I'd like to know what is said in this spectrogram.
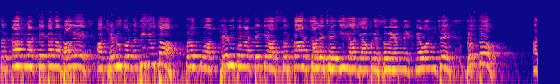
સરકારના ટેકાના ભાવે આ ખેડૂતો નથી જીવતા, પરંતુ આ ખેડૂતોના ટેકે આ સરકાર ચાલે છે. એ આજે આપણે સૌ એમને કહેવાનું છે. દોસ્તો, આ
